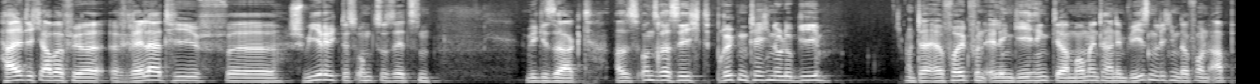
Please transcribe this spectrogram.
Halte ich aber für relativ äh, schwierig, das umzusetzen. Wie gesagt, aus unserer Sicht Brückentechnologie und der Erfolg von LNG hängt ja momentan im Wesentlichen davon ab,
